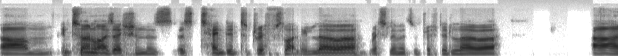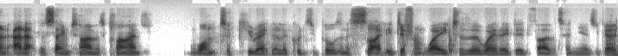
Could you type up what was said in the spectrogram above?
um, internalization has, has tended to drift slightly lower. Risk limits have drifted lower, and, and at the same time as clients want to curate their liquidity pools in a slightly different way to the way they did five or ten years ago.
